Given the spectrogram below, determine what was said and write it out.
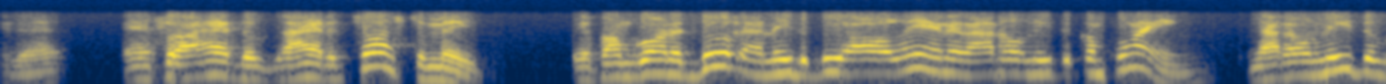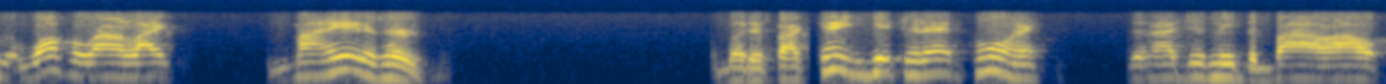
see that? And so I had to I had a choice to make. If I'm going to do it, I need to be all in, and I don't need to complain. I don't need to walk around like my head is hurting. But if I can't get to that point, then I just need to bow out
